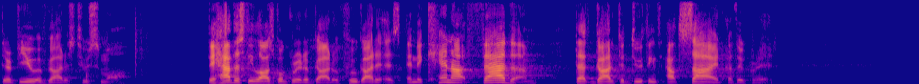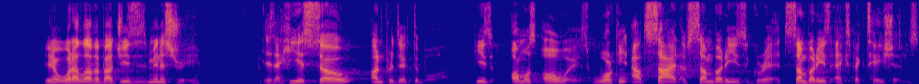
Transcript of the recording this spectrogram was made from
their view of God is too small. They have this theological grid of God, of who God is, and they cannot fathom that God could do things outside of the grid. You know, what I love about Jesus' ministry is that he is so unpredictable. He's almost always working outside of somebody's grid, somebody's expectations.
